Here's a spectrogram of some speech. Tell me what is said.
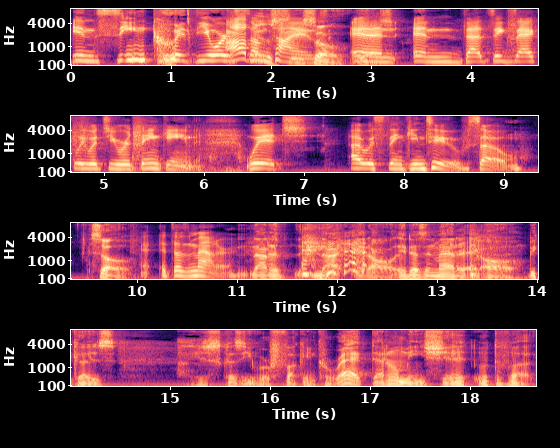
in sync with yours Obviously sometimes, so, and yes. and that's exactly what you were thinking, which I was thinking too. So So, it doesn't matter. not a, not at all. It doesn't matter at all because just because you were fucking correct, that don't mean shit. What the fuck?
